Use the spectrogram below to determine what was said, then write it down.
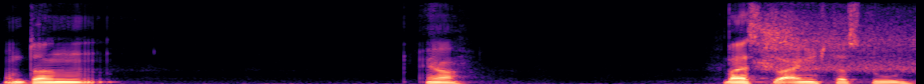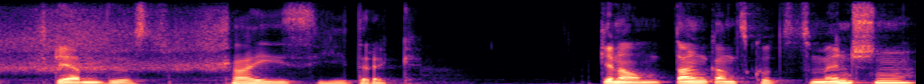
Und dann, ja, weißt du eigentlich, dass du sterben wirst. Scheiße Dreck. Genau, dann ganz kurz zu Menschen.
